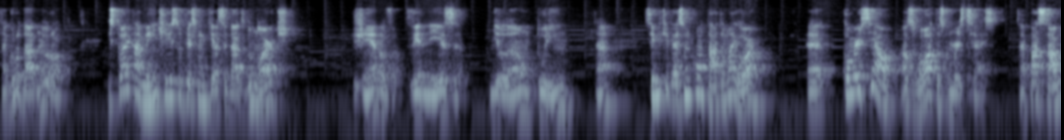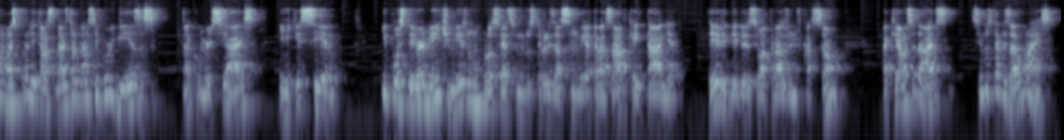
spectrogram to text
né? grudado na Europa. Historicamente, isso fez com que as cidades do norte, Gênova, Veneza, Milão, Turim, né? sempre tivessem um contato maior é, comercial, as rotas comerciais. Né? Passavam mais por ali, aquelas cidades tornaram-se burguesas, né? comerciais, enriqueceram. E, posteriormente, mesmo num processo de industrialização meio atrasado que a Itália teve, devido ao seu atraso de unificação, aquelas cidades se industrializaram mais.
